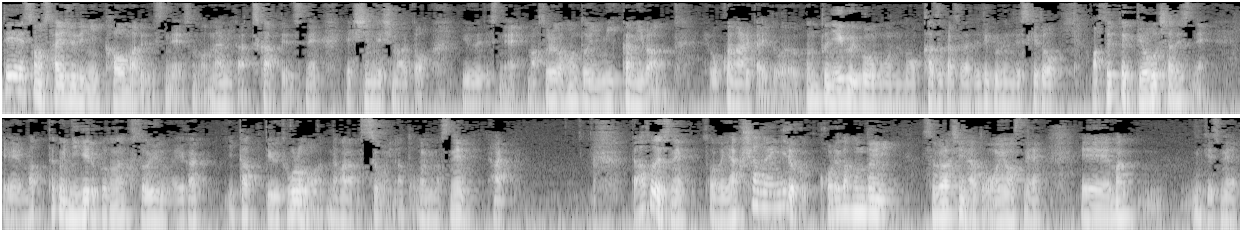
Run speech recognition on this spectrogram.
で、その最終的に顔までですね、その波が使ってですね、死んでしまうというですね、まあそれが本当に3日3晩行われたりとか、本当にエグい拷問の数々が出てくるんですけど、まあそういった描写ですね、えー、全く逃げることなくそういうのが描いたっていうところもなかなかすごいなと思いますね。はい。であとですね、その役者の演技力、これが本当に素晴らしいなと思いますね。えー、まあ、ですね、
